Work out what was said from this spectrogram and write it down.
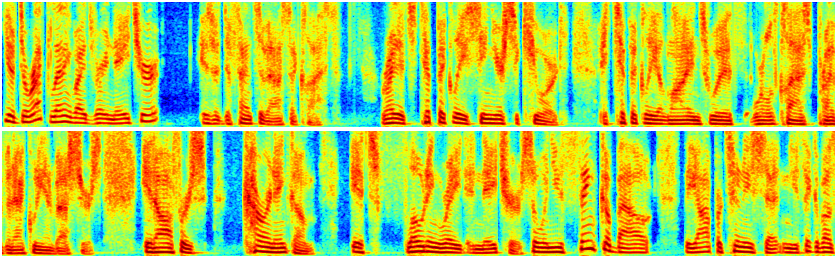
you know, direct lending by its very nature is a defensive asset class. Right, it's typically senior secured. It typically aligns with world class private equity investors. It offers current income. It's floating rate in nature. So when you think about the opportunity set and you think about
